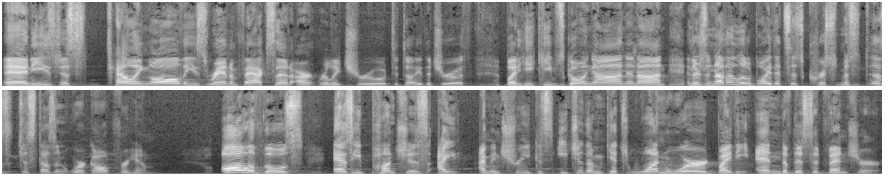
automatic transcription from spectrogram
and he's just telling all these random facts that aren't really true, to tell you the truth, but he keeps going on and on. And there's another little boy that says Christmas does, just doesn't work out for him. All of those as he punches, I, I'm intrigued because each of them gets one word by the end of this adventure.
